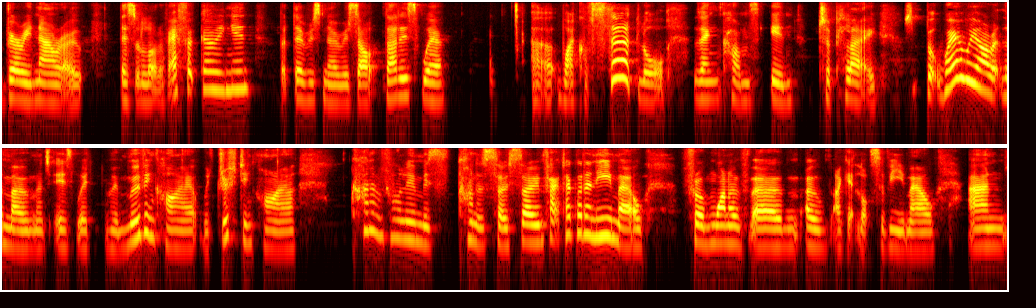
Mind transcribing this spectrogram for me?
very narrow. There's a lot of effort going in, but there is no result. That is where uh, Wyckoff's third law then comes into play. But where we are at the moment is we're, we're moving higher, we're drifting higher, kind of volume is kind of so-so. In fact, I got an email from one of, um, oh, I get lots of email and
